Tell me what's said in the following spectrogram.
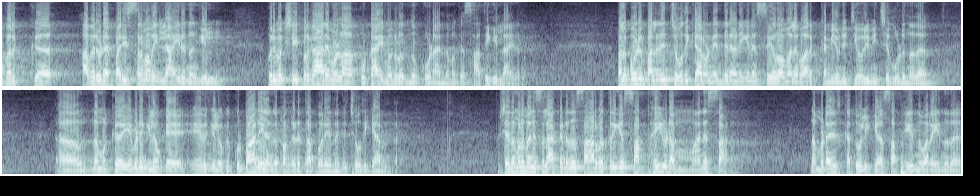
അവർക്ക് അവരുടെ പരിശ്രമമില്ലായിരുന്നെങ്കിൽ ഒരുപക്ഷെ ഇപ്രകാരമുള്ള കൂട്ടായ്മകളൊന്നും കൂടാൻ നമുക്ക് സാധിക്കില്ലായിരുന്നു. പലപ്പോഴും പലരും ചോദിക്കാറുണ്ട് എന്തിനാണ് ഇങ്ങനെ സീറോ മലബാർ കമ്മ്യൂണിറ്റി ഒരുമിച്ച് കൂടുന്നത്? നമുക്ക് എവിടെങ്കിലുമൊക്കെ ഏതെങ്കിലുമൊക്കെ കുർബാനയിൽ അങ്ങ് പങ്കെടുത്താൽ പോരെ എന്നൊക്കെ ചോദിക്കാറുണ്ട്. പക്ഷെ നമ്മൾ മനസ്സിലാക്കേണ്ടത് സാർവത്രിക സഭയുടെ മനസ്സാണ്. നമ്മുടെ കത്തോലിക്ക സഭയെന്ന് പറയുന്നത്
